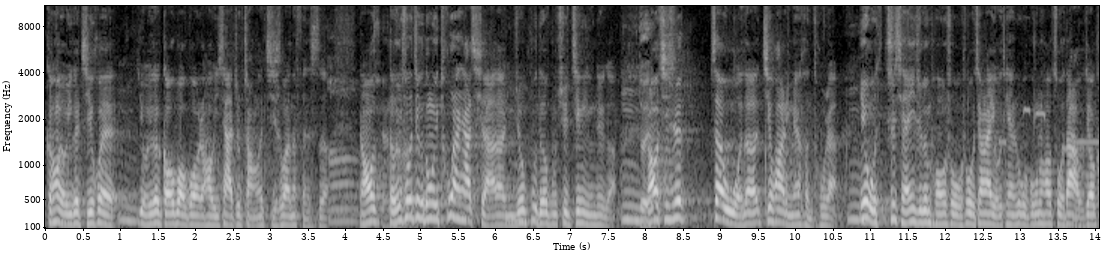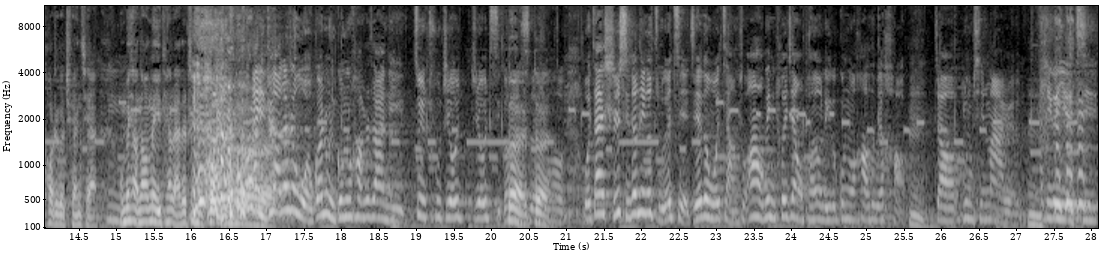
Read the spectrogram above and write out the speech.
刚好有一个机会，有一个高曝光，然后一下就涨了几十万的粉丝，然后等于说这个东西突然一下起来了，你就不得不去经营这个。对。然后其实。在我的计划里面很突然，因为我之前一直跟朋友说，我说我将来有一天如果公众号做大，我就要靠这个圈钱。我没想到那一天来的这么快。哎，你知道，但是我关注你公众号是在你最初只有只有几个粉丝的时候，我在实习的那个组的姐姐跟我讲说啊，我给你推荐我朋友的一个公众号特别好，嗯，叫用心骂人，他是一个野鸡，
